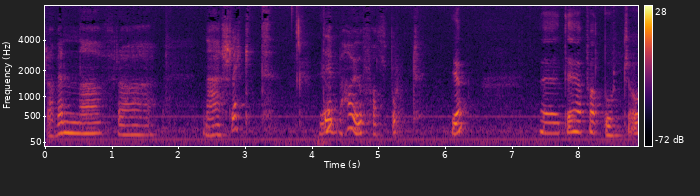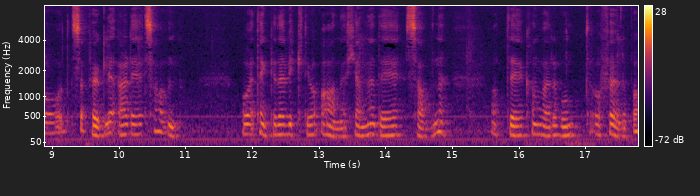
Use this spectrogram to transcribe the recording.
fra venner, fra nær slekt. Det har jo falt bort. Ja, eh, det har falt bort. Og selvfølgelig er det et savn. Og jeg tenker det er viktig å anerkjenne det savnet. At det kan være vondt å føle på.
